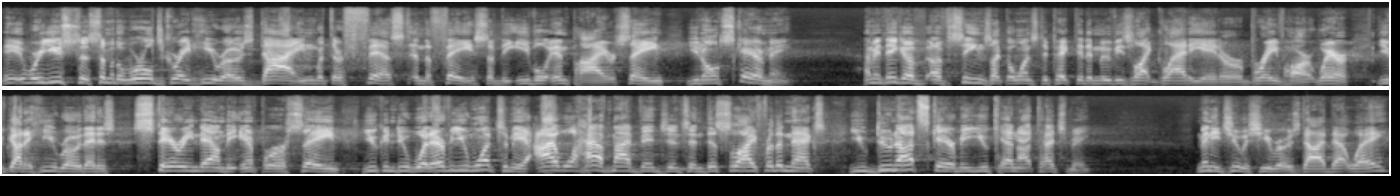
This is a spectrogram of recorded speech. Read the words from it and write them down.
We're used to some of the world's great heroes dying with their fist in the face of the evil empire, saying, You don't scare me. I mean, think of, of scenes like the ones depicted in movies like Gladiator or Braveheart, where you've got a hero that is staring down the emperor saying, You can do whatever you want to me. I will have my vengeance in this life or the next. You do not scare me. You cannot touch me. Many Jewish heroes died that way.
